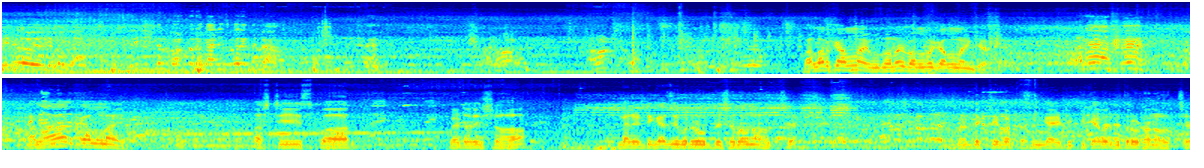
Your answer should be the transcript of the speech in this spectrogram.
ভিডিও হয়ে গেল রিজিস্ট্রেশন করতে গাড়ি করে দিলাম। বালার কাল নাই বুঝো নাই? বালার কাল নাই কে? বালার কাল নাই। পাঁচটি স্পার ব্যাটারি সহ গাড়িটি গাজীপুরের উদ্দেশ্যে রওনা হচ্ছে। আপনারা দেখতেই পারতেছেন গাড়িটি পিক আপের ভিতরে ওঠানো হচ্ছে।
